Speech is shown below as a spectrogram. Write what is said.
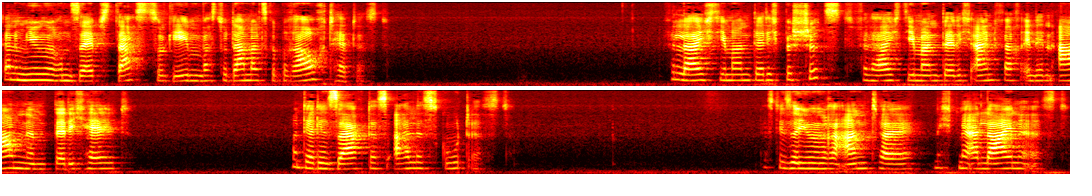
deinem jüngeren Selbst das zu geben, was du damals gebraucht hättest. Vielleicht jemand, der dich beschützt, vielleicht jemand, der dich einfach in den Arm nimmt, der dich hält und der dir sagt, dass alles gut ist. Dass dieser jüngere Anteil nicht mehr alleine ist.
